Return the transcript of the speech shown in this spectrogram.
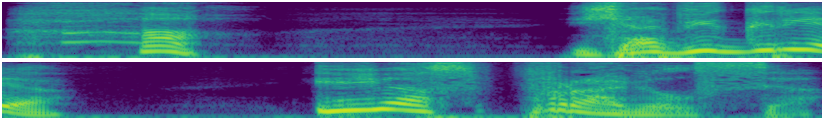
«Ха! Я в игре, и я справился!»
